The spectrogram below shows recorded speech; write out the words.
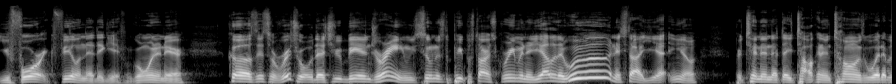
euphoric feeling that they get from going in there because it's a ritual that you're being drained. As soon as the people start screaming and yelling and woo, and they start you know pretending that they talking in tongues or whatever.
